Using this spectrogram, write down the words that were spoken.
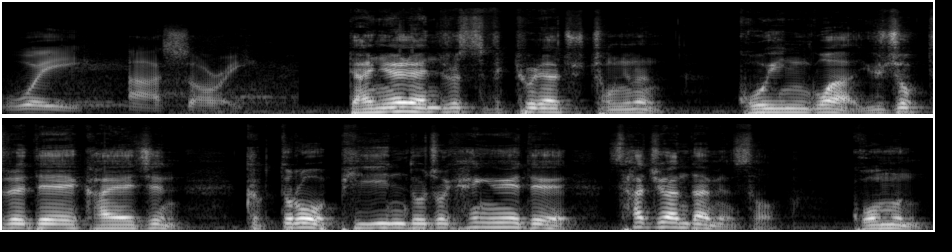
We are sorry. 다니엘 앤드루스 빅토리아 주총리는 고인과 유족들에 대해 가해진 극도로 비인도적 행위에 대해 사죄한다면서 고문,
